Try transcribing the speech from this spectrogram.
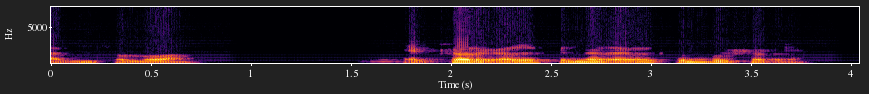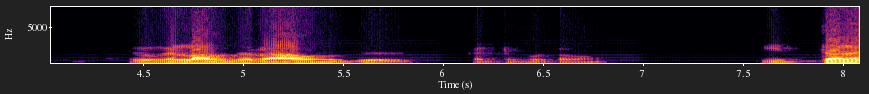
அப்படின்னு சொல்லுவாங்க. எக்ஸர்கள் கிண்ணறர்கள் கிம்புஷர்கள் இவங்கெல்லாம் வந்து ராவனுக்கு கட்டுப்பட்டவங்க. இத்தனை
